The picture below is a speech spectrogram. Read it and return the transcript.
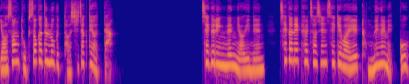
여성 독서가들로부터 시작되었다. 책을 읽는 여인은 책 안에 펼쳐진 세계와의 동맹을 맺고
